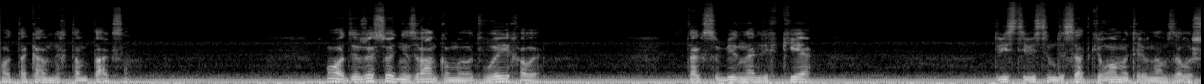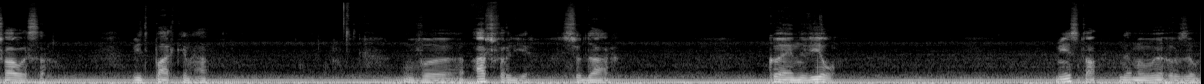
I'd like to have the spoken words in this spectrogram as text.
От така в них там такса. От, і вже сьогодні зранку ми от виїхали. Так собі налегке. 280 кілометрів нам залишалося від паркінга в Ашфорді сюди. Коенвіл. Місто, де ми вигрузили.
